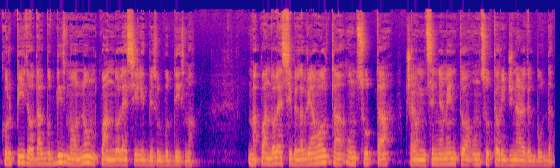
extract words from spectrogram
colpito dal buddismo non quando lessi i libri sul buddismo, ma quando lessi per la prima volta un sutta, cioè un insegnamento, un sutta originale del Buddha.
